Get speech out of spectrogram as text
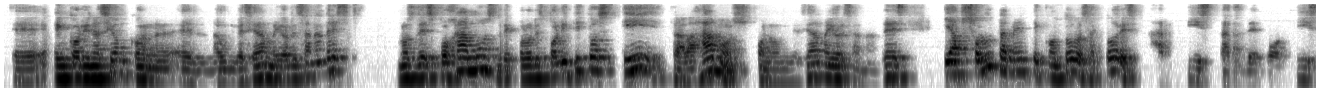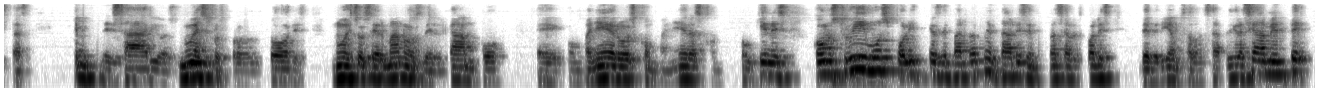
eh, en coordinación con la Universidad Mayor de San Andrés. Nos despojamos de colores políticos y trabajamos con la Universidad Mayor de San Andrés y absolutamente con todos los actores, deportistas, empresarios, nuestros productores, nuestros hermanos del campo, eh, compañeros, compañeras, con, con, quienes construimos políticas departamentales en base a las cuales deberíamos avanzar. Desgraciadamente,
